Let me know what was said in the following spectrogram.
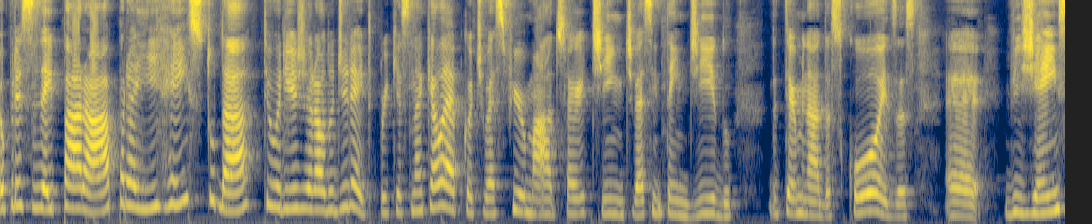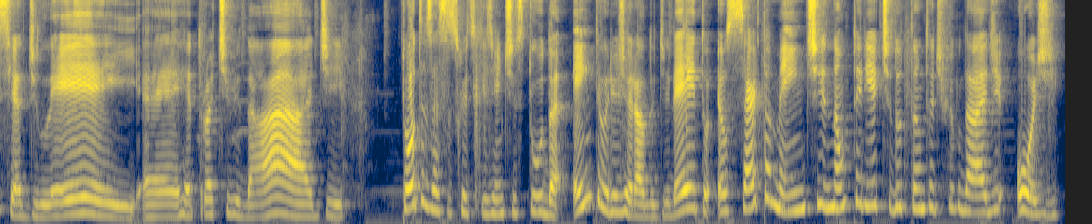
eu precisei parar para ir reestudar teoria geral do direito, porque se naquela época eu tivesse firmado certinho, tivesse entendido determinadas coisas, é, vigência de lei, é, retroatividade, todas essas coisas que a gente estuda em teoria geral do direito, eu certamente não teria tido tanta dificuldade hoje.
